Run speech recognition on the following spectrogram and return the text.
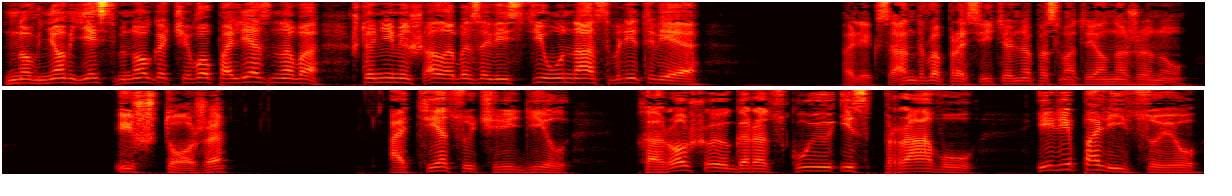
но в нем есть много чего полезного, что не мешало бы завести у нас в Литве. Александр вопросительно посмотрел на жену. И что же? Отец учредил хорошую городскую исправу или полицию.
